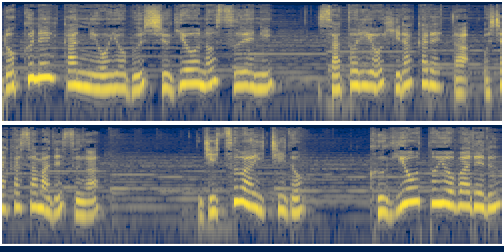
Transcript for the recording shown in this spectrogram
6年間に及ぶ修行の末に悟りを開かれたお釈迦様ですが実は一度苦行と呼ばれる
